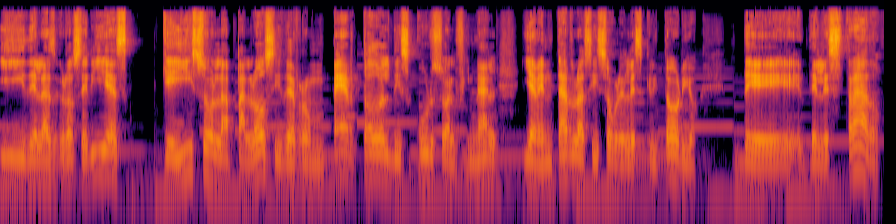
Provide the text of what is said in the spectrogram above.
y de las groserías que hizo la Palosi de romper todo el discurso al final y aventarlo así sobre el escritorio del estrado,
